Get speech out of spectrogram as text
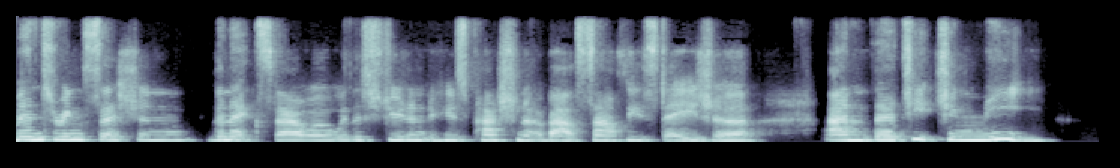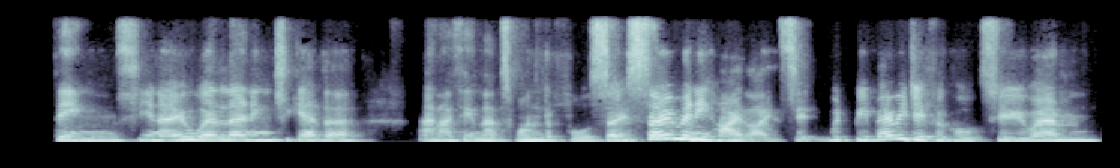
mentoring session the next hour with a student who's passionate about Southeast Asia. And they're teaching me things, you know, we're learning together. And I think that's wonderful. So, so many highlights. It would be very difficult to um,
